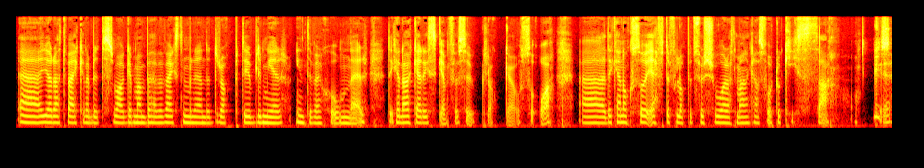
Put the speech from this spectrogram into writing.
eh, göra att verkarna blir lite svagare. Man behöver verkstimulerande dropp. Det blir mer interventioner. Det kan öka risken för sugklocka och så. Eh, det kan också i efterförloppet försvåra att man kan ha svårt att kissa. Och, Just eh.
